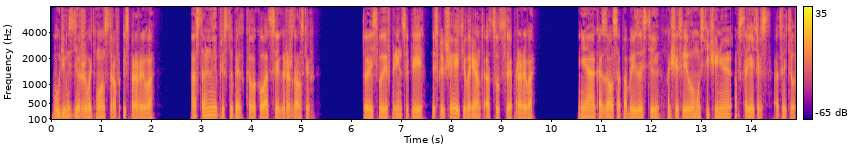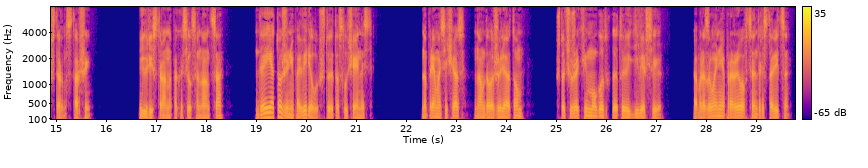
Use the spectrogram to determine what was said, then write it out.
Будем сдерживать монстров из прорыва. Остальные приступят к эвакуации гражданских. То есть вы, в принципе, исключаете вариант отсутствия прорыва? Я оказался поблизости по счастливому стечению обстоятельств, ответил Штерн-старший. Юрий странно покосился на отца, да и я тоже не поверил, что это случайность. Но прямо сейчас нам доложили о том, что чужаки могут готовить диверсию. Образование прорыва в центре столицы —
